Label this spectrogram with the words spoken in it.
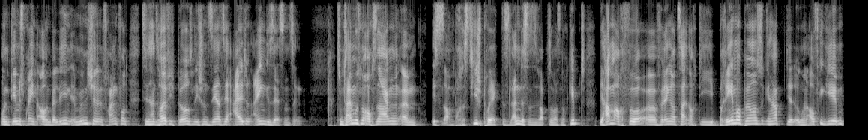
Und dementsprechend auch in Berlin, in München, in Frankfurt sind halt häufig Börsen, die schon sehr, sehr alt und eingesessen sind. Zum Teil muss man auch sagen, ähm, ist es auch ein Prestigeprojekt des Landes, dass es überhaupt sowas noch gibt. Wir haben auch für, äh, für längere Zeit noch die Bremer Börse gehabt, die hat irgendwann aufgegeben.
